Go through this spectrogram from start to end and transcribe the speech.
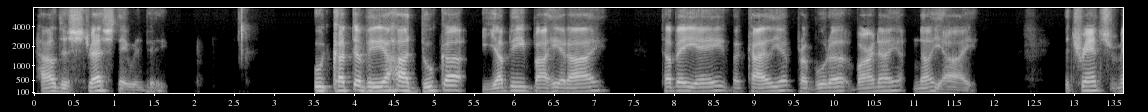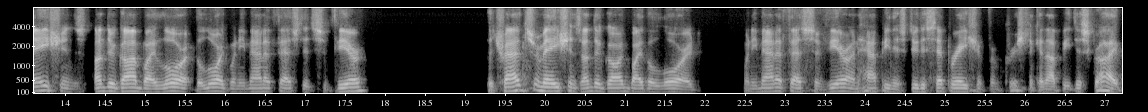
how distressed they would be. Utkata viyaha dukkha yabi bahirai Tabeye Vakalya Prabhuda Varnaya Nayai. The transformations undergone by Lord, the Lord when he manifested severe, the transformations undergone by the Lord when he manifests severe unhappiness due to separation from Krishna cannot be described.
